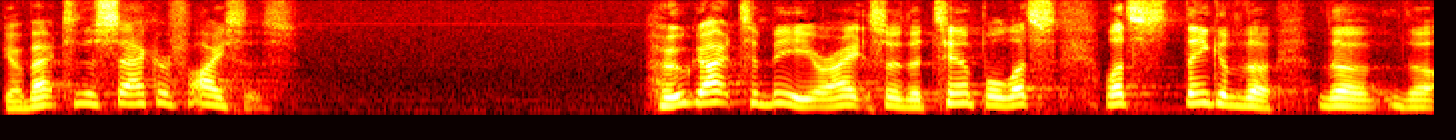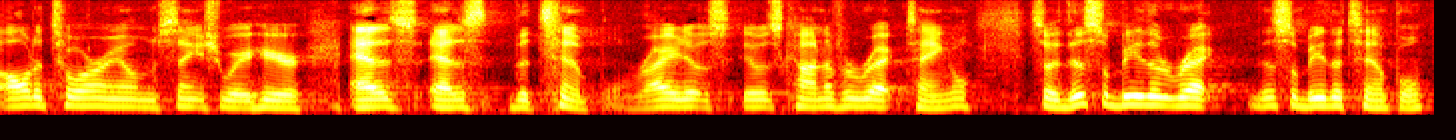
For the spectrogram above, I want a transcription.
go back to the sacrifices. Who got to be, right? So the temple, let's, let's think of the, the, the auditorium sanctuary here as, as the temple, right? It was, it was kind of a rectangle. So this will be the rec, this will be the temple.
